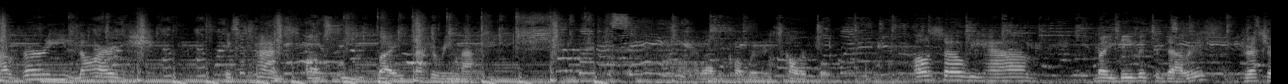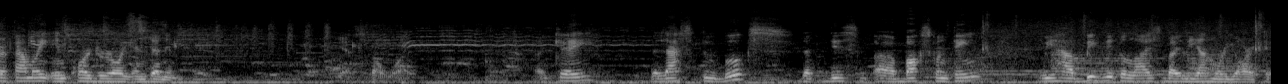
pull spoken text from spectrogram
a very large expanse of sea by Tahereh Mafi. I love the cover, it's colorful. Also, we have by David Sedaris, Dress Your Family in Corduroy and Denim. Yes, that one. Okay, the last two books that this uh, box contains, we have Big Little Lies by Liane Moriarty.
